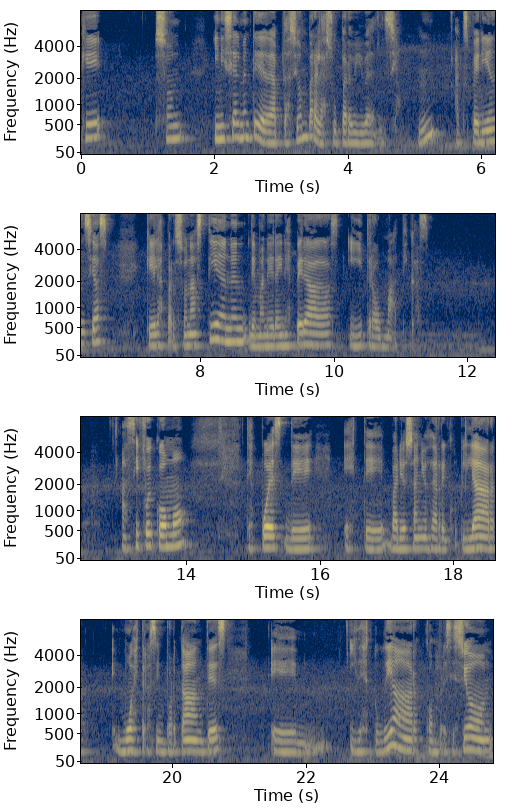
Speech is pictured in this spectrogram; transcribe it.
que son inicialmente de adaptación para la supervivencia, experiencias que las personas tienen de manera inesperadas y traumáticas. Así fue como después de este, varios años de recopilar muestras importantes em, y de estudiar con precisión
